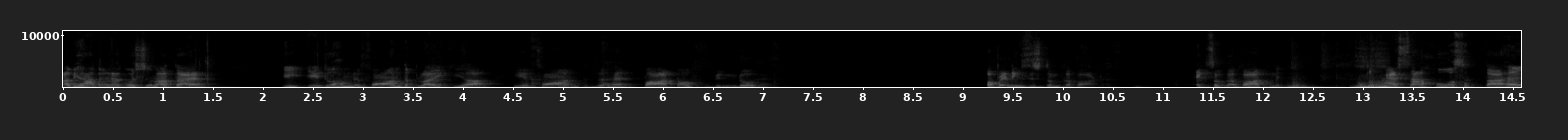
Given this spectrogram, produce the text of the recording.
अब यहाँ पर अगला क्वेश्चन आता है। कि ये जो हमने फॉन्ट अप्लाई किया ये फॉन्ट जो है पार्ट ऑफ़ विंडो है। ऑपरेटिंग सिस्टम का पार्ट है। आपका एक्सेल का पार्ट नहीं तो ऐसा हो सकता है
